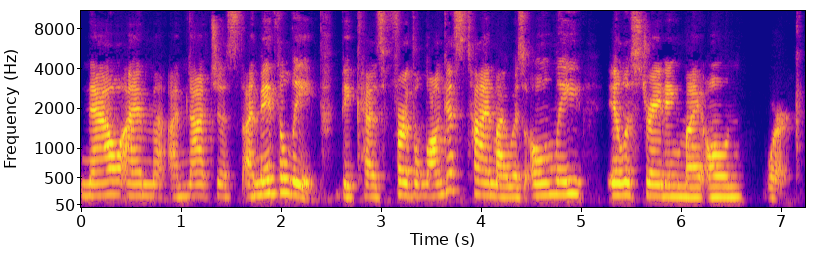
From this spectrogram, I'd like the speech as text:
now I'm I'm not just I made the leap because for the longest time I was only illustrating my own work.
